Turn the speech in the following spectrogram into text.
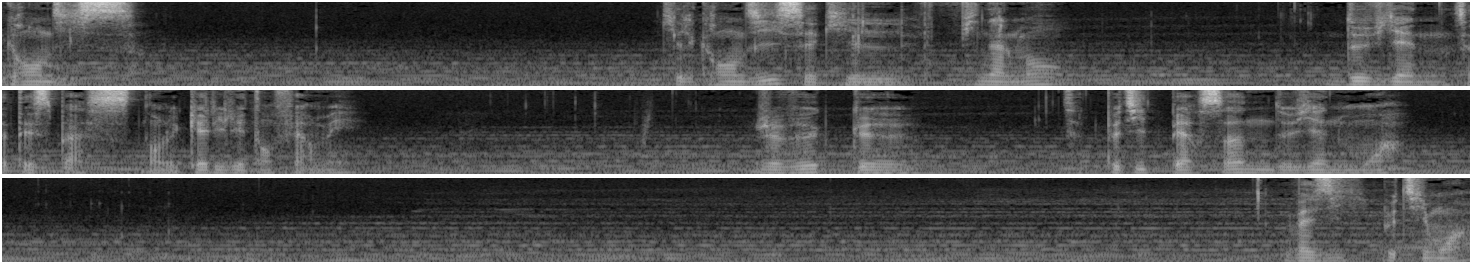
grandisse qu'il grandisse et qu'il finalement devienne cet espace dans lequel il est enfermé. Je veux que cette petite personne devienne moi. Vas-y, petit moi.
